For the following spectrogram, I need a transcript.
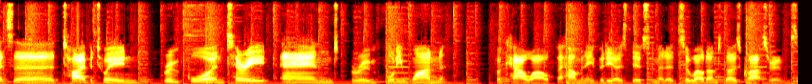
it's a tie between room 4 and Terry and room 41 for Carwell for how many videos they've submitted. So well done to those classrooms.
